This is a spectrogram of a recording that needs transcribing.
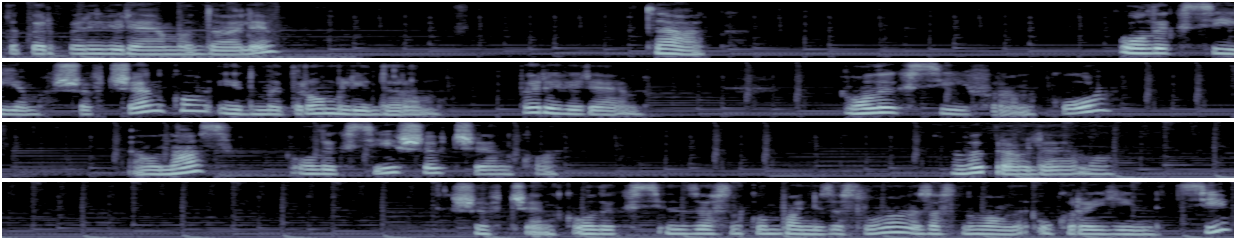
Тепер перевіряємо далі. Так. Олексієм Шевченко і Дмитром Лідером. Перевіряємо. Олексій Франко. А у нас Олексій Шевченко. Виправляємо. Шевченко Олексій. Компанію заснували, українці.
